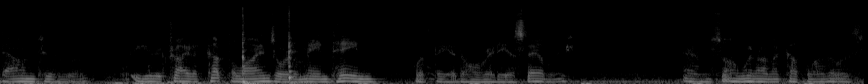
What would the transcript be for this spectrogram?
down to uh, either try to cut the lines or to maintain what they had already established. And so I went on a couple of those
